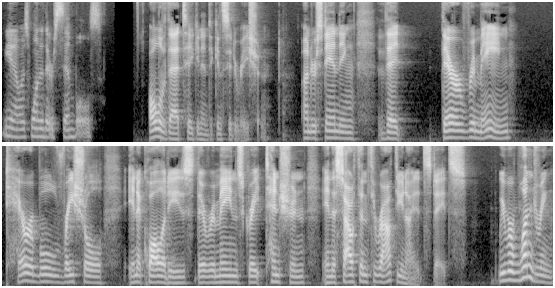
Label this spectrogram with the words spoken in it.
you know as one of their symbols. All of that taken into consideration understanding that there remain terrible racial inequalities there remains great tension in the south and throughout the united states we were wondering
